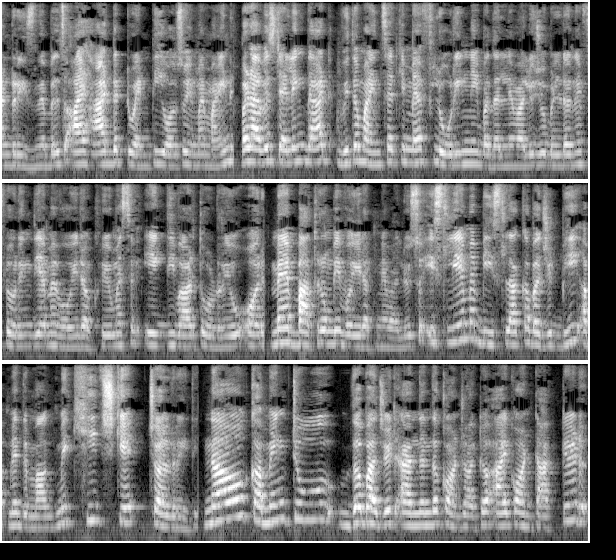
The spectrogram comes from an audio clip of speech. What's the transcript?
unreasonable so I had the twenty also in my mind but I was telling that with a mindset कि मैं फ्लोरिंग नहीं बदलने वाली जो बिल्डर ने फ्लोरिंग दिया मैं वही रख रही हूँ मैं सिर्फ़ एक दीवार तोड़ रही हूँ और मैं बाथरूम भी वही रखने वाली हूँ। सो so, इसलिए मैं बीस लाख का बजट भी अपने दिमाग में खींच के चल रही थी। Now coming to the budget and then the contractor I contacted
